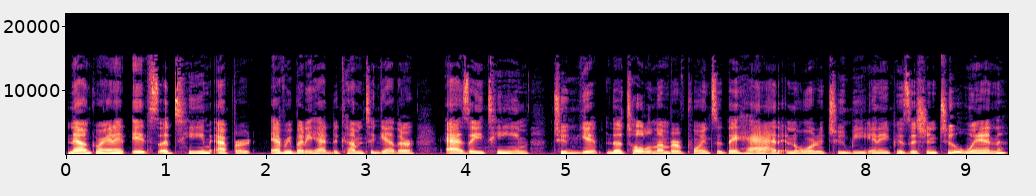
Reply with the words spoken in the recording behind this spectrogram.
Now, granted, it's a team effort. Everybody had to come together as a team to get the total number of points that they had in order to be in a position to win.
